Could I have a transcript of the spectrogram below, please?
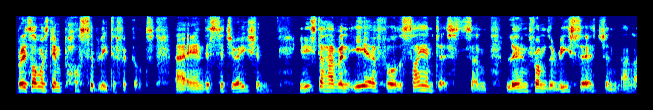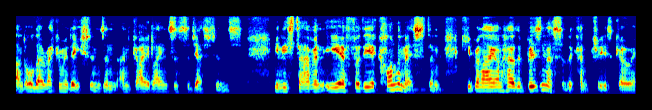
But it's almost impossibly difficult uh, in this situation. He needs to have an ear for the scientists and learn from the research and, and, and all their recommendations and, and guidelines and suggestions. He needs to have an ear for the economist and keep an eye on how the business of the country is going,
